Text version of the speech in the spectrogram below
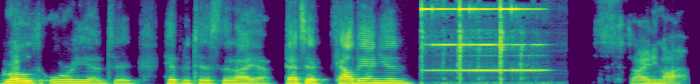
growth oriented hypnotist that I am. That's it. Cal Banyan signing off.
